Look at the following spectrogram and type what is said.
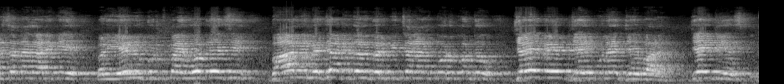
నరసన్న గారికి మరి ఏడు గుర్తుపై ఓటేసి భారీ మెజార్టీతో గెలిపించాలని కోరుకుంటూ జై భేర్ జై పులే జై భారత్ జై బిఎస్పీ.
